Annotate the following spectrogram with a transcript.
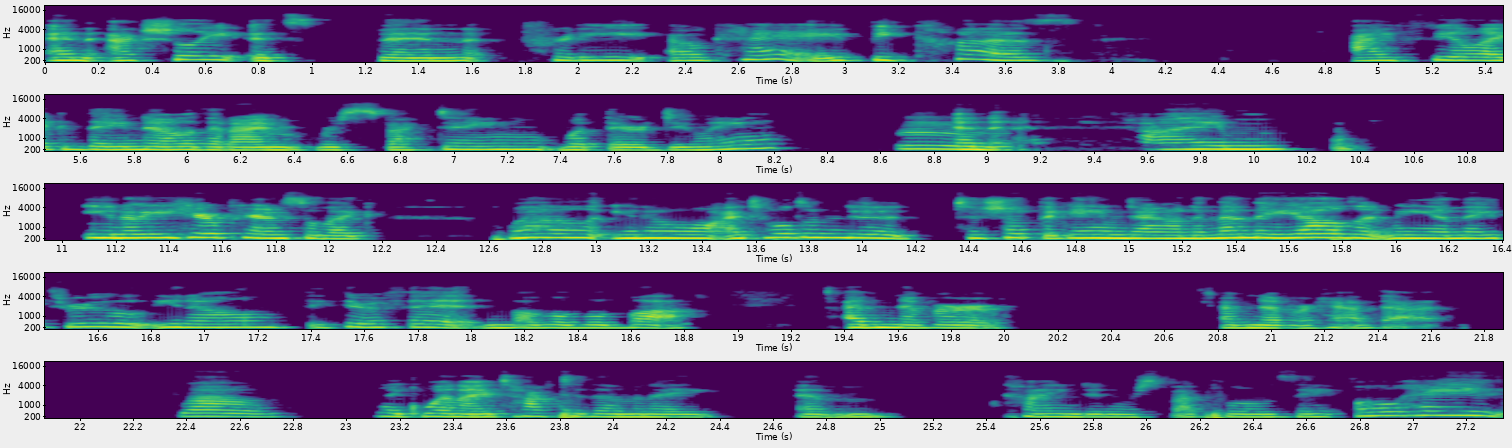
and actually, it's been pretty okay because I feel like they know that I'm respecting what they're doing. Mm. And anytime, you know, you hear parents are like, well, you know, I told him to to shut the game down and then they yelled at me and they threw, you know, they threw a fit and blah blah blah blah. I've never I've never had that. Wow. Like when I talk to them and I am kind and respectful and say, "Oh, hey,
